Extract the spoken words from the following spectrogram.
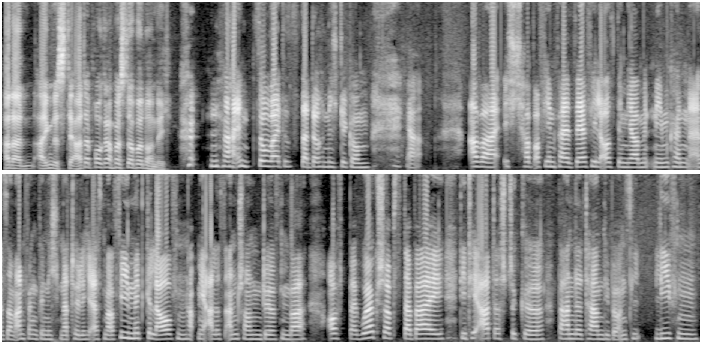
Hanna, ein eigenes Theaterprogramm hast du aber noch nicht. Nein, so weit ist es dann doch nicht gekommen. Ja. Aber ich habe auf jeden Fall sehr viel aus dem Jahr mitnehmen können. Also am Anfang bin ich natürlich erstmal viel mitgelaufen, habe mir alles anschauen dürfen, war oft bei Workshops dabei, die Theaterstücke behandelt haben, die bei uns liefen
